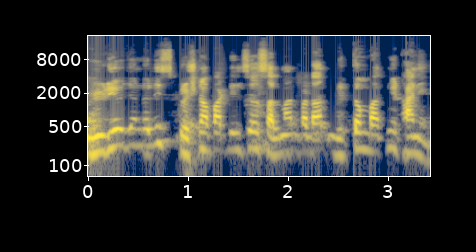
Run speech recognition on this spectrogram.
व्हिडिओ जर्नलिस्ट कृष्णा पाटीलचं सलमान पठाण वित्तम बातमी ठाणे.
